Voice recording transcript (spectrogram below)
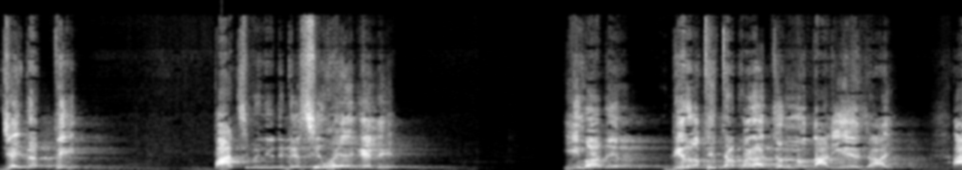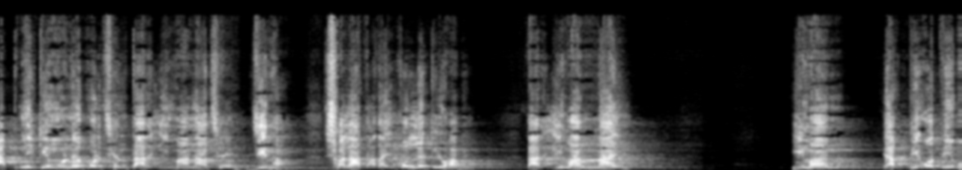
যে ব্যক্তি পাঁচ মিনিট বেশি হয়ে গেলে ইমামের বিরোধিতা করার জন্য দাঁড়িয়ে যায়, আপনি কি মনে করছেন তার ইমান আছে? জি না। সলাত আদায় করলে কি হবে? তার ইমান নাই। ইমান একটি অতীব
